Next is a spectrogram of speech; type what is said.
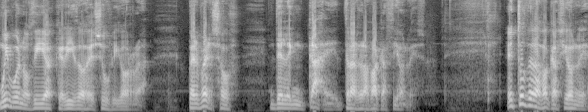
Muy buenos días, querido Jesús Vigorra, perversos del encaje tras las vacaciones. Esto de las vacaciones,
